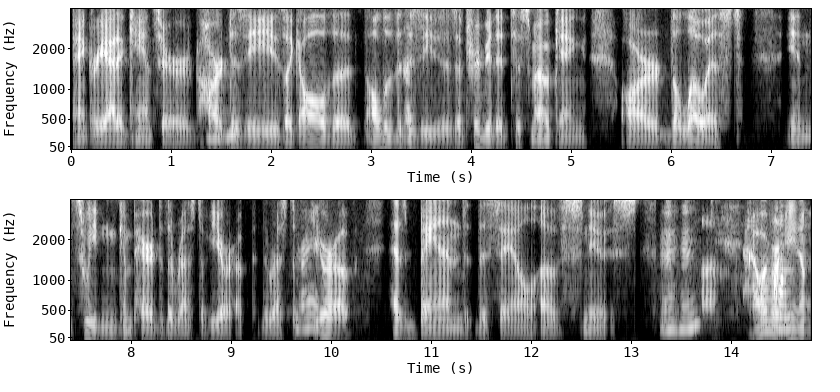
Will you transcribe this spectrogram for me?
pancreatic cancer, heart mm-hmm. disease, like all the all of the That's... diseases attributed to smoking are the lowest in Sweden compared to the rest of Europe. The rest of right. Europe has banned the sale of snus. Mm-hmm. Uh, however, um, you know,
